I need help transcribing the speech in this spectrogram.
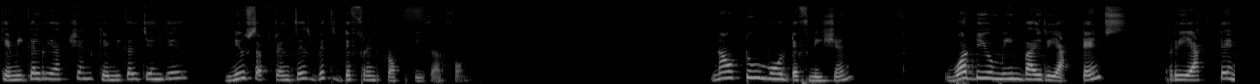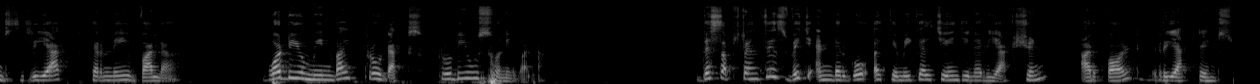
chemical reaction, chemical changes, new substances with different properties are formed. Now two more definition. What do you mean by reactants? Reactants react करने वाला. What do you mean by products? Produce होने वाला. The substances which undergo a chemical change in a reaction are called reactants.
